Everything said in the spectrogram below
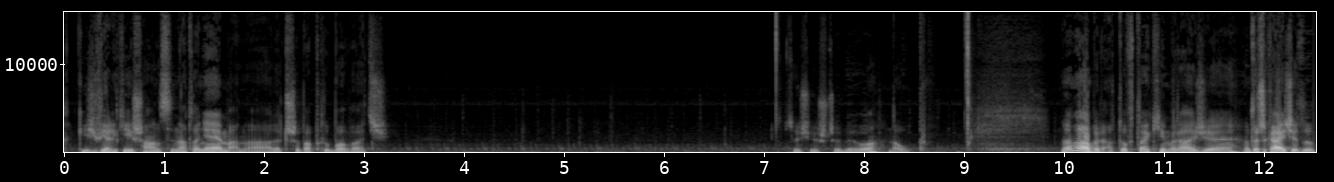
Jakiejś wielkiej szansy na to nie ma, no ale trzeba próbować. Coś jeszcze było? Nope. No dobra, to w takim razie... No to czekajcie, to...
